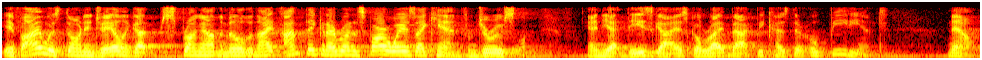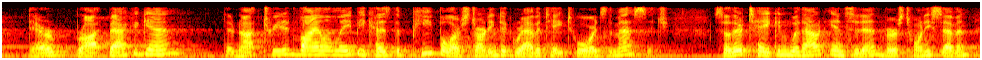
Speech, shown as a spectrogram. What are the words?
If I was thrown in jail and got sprung out in the middle of the night, I'm thinking I run as far away as I can from Jerusalem. And yet these guys go right back because they're obedient. Now, they're brought back again. They're not treated violently because the people are starting to gravitate towards the message. So they're taken without incident, verse 27.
